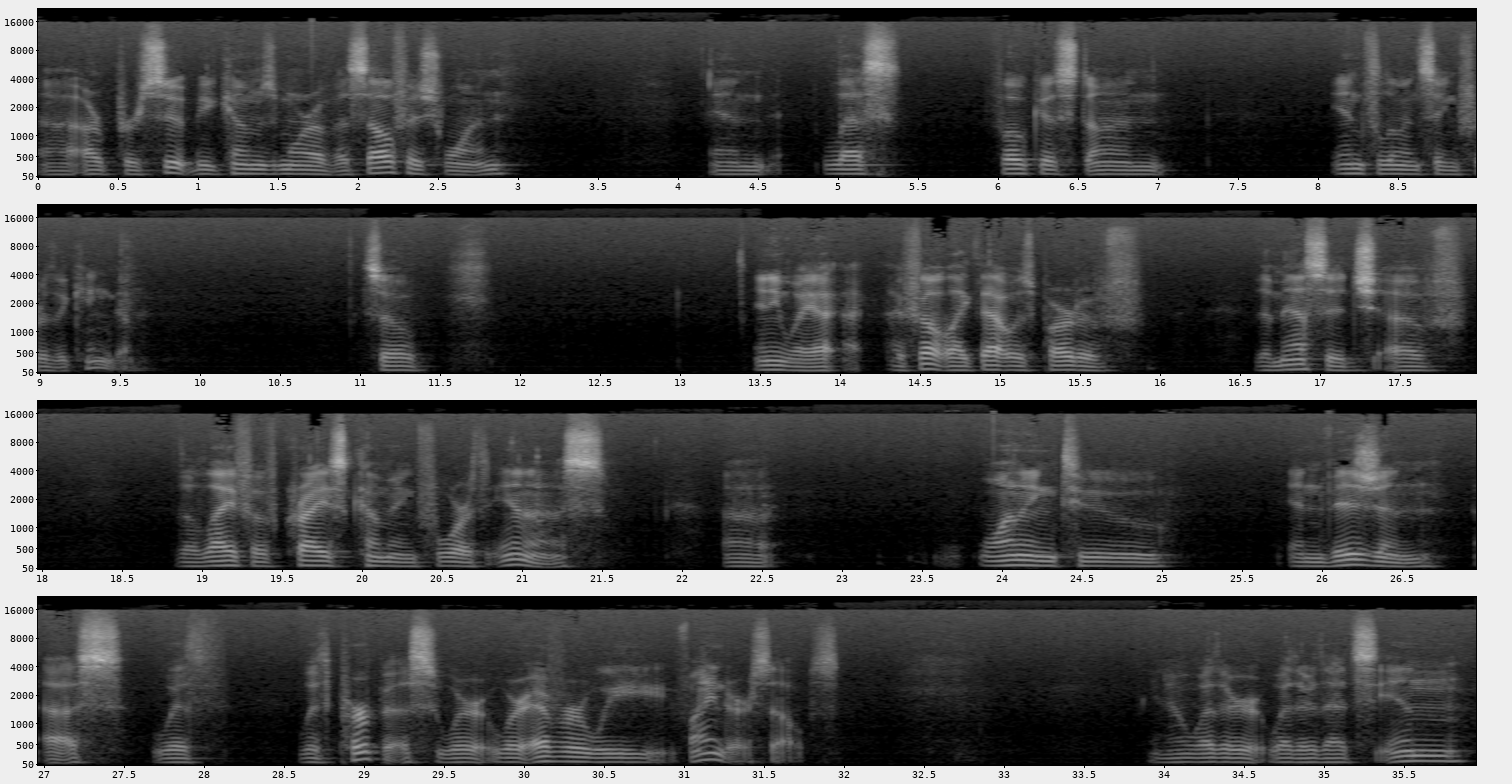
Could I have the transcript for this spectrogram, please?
uh, our pursuit becomes more of a selfish one and less focused on influencing for the kingdom. So, anyway, I, I felt like that was part of the message of the life of Christ coming forth in us, uh, wanting to envision us with with purpose where, wherever we find ourselves. You know, whether whether that's in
